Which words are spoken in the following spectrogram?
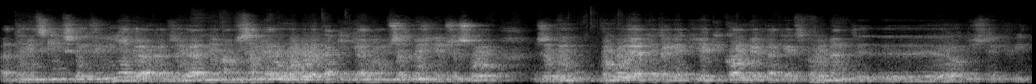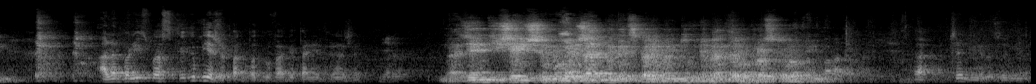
A Tylicki w tej chwili nie gra, także ja nie mam zamiaru w ogóle takich, ja mi przez myśl nie przyszło, żeby w ogóle jakie, tak, jak, jakiekolwiek takie eksperymenty yy, robić w tej chwili. Ale Bonisławskiego bierze Pan pod uwagę, Panie trenerze? Na dzień dzisiejszy mówię, żadnych eksperymentów nie będę po prostu robił. A, czyli nie rozumiem.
